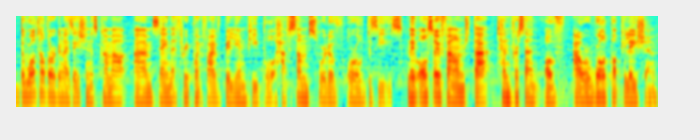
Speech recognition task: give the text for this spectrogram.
The World Health Organization has come out um, saying that 3.5 billion people have some sort of oral disease. They've also found that 10% of our world population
